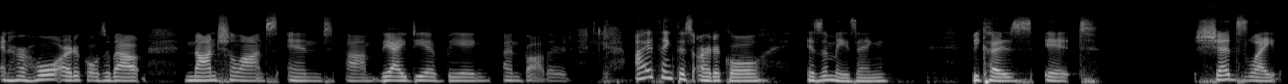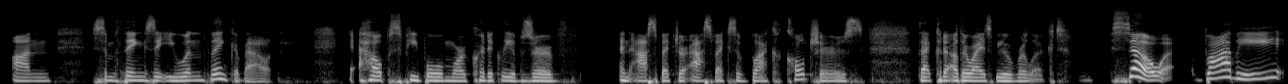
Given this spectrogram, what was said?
And her whole article is about nonchalance and um, the idea of being unbothered. I think this article is amazing because it sheds light on some things that you wouldn't think about. It helps people more critically observe an aspect or aspects of Black cultures that could otherwise be overlooked. So, Bobby,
